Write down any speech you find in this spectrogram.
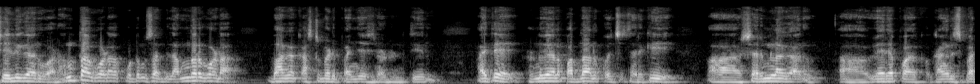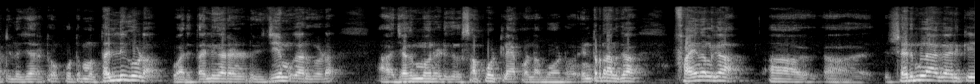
చెల్లి గారు వాడంతా కూడా కుటుంబ సభ్యులందరూ కూడా బాగా కష్టపడి పనిచేసినటువంటి తీరు. అయితే రెండు వేల పద్నాలుగుకి వచ్చేసరికి షర్మిల గారు వేరే కాంగ్రెస్ పార్టీలో చేరటం కుటుంబం తల్లి కూడా వారి తల్లి గారు అయినటువంటి విజయం గారు కూడా ఆ జగన్మోహన్ రెడ్డి గారికి సపోర్ట్ లేకుండా పోవడం ఇంటర్నల్గా ఫైనల్గా షర్మిలా గారికి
